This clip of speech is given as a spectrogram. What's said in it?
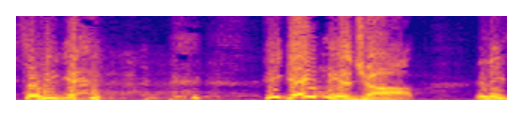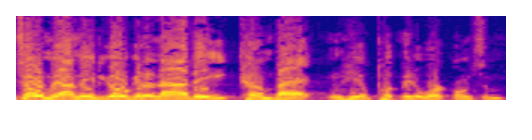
So he gave, he gave me a job. And he told me I need to go get an ID, come back, and he'll put me to work on some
